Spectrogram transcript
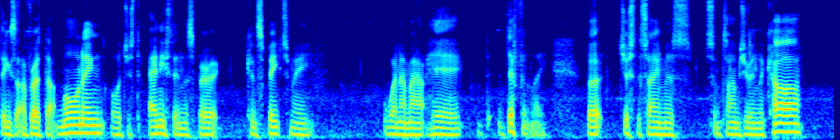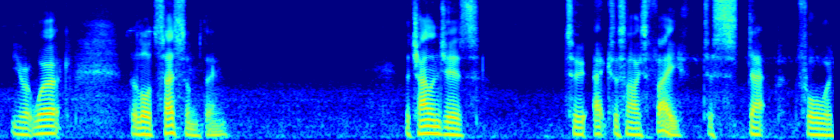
things that I've read that morning or just anything the Spirit can speak to me when I'm out here differently. But just the same as sometimes you're in the car, you're at work, the Lord says something. The challenge is to exercise faith, to step forward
